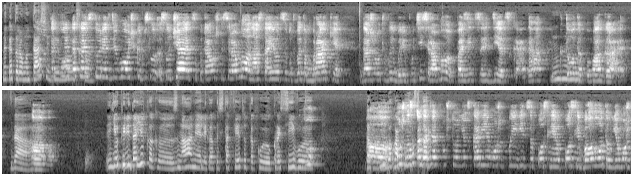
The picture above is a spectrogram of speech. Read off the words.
на котором он тащит ну, дюймовочку. Такая история с дюймовочками случается, потому что все равно она остается вот в этом браке, даже вот в выборе пути все равно позиция детская, да, угу. кто-то помогает. Да. А, Ее передают как э, знамя или как эстафету такую красивую. Ну, а, можно сказать о том, что у нее скорее может появиться после, после болота, у нее может,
